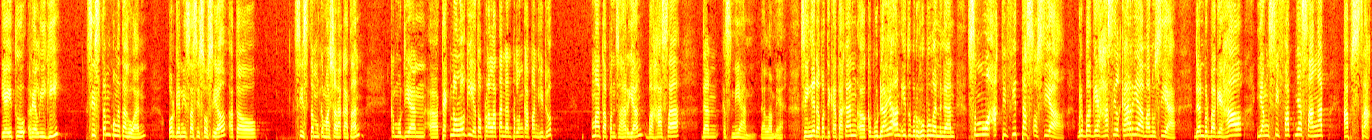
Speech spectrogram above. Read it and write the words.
Yaitu religi, sistem pengetahuan, organisasi sosial atau sistem kemasyarakatan, kemudian uh, teknologi atau peralatan dan perlengkapan hidup, mata pencaharian, bahasa, dan kesenian dalamnya. Sehingga dapat dikatakan uh, kebudayaan itu berhubungan dengan semua aktivitas sosial, berbagai hasil karya manusia dan berbagai hal yang sifatnya sangat abstrak.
